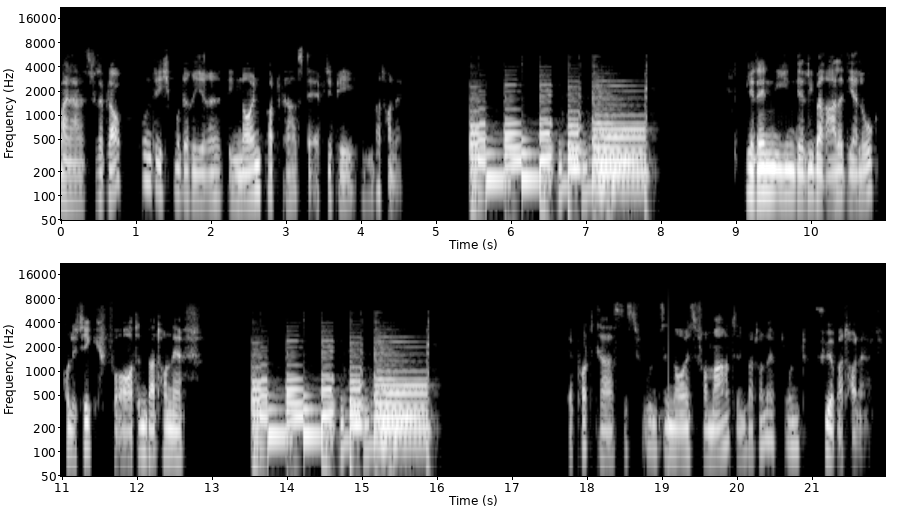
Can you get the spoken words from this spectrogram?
Mein Name ist Philipp Laub und ich moderiere den neuen Podcast der FDP in Bad Honnef. Wir nennen ihn der liberale Dialog Politik vor Ort in Bad Honnef. Der Podcast ist für uns ein neues Format in Bad Honnef und für Bad Honnef.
